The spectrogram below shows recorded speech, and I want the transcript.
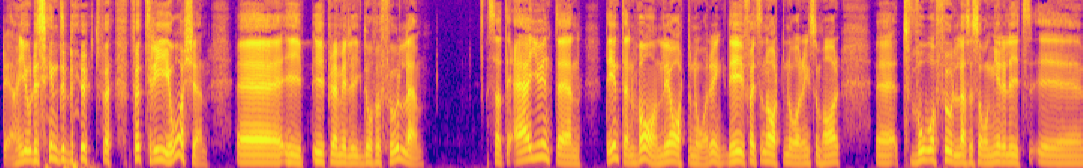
det. Han gjorde sin debut för, för tre år sedan eh, i, i Premier League, då för Fulham. Så att det är ju inte en, det är inte en vanlig 18-åring. Det är ju faktiskt en 18-åring som har eh, två fulla säsonger elit, eh,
